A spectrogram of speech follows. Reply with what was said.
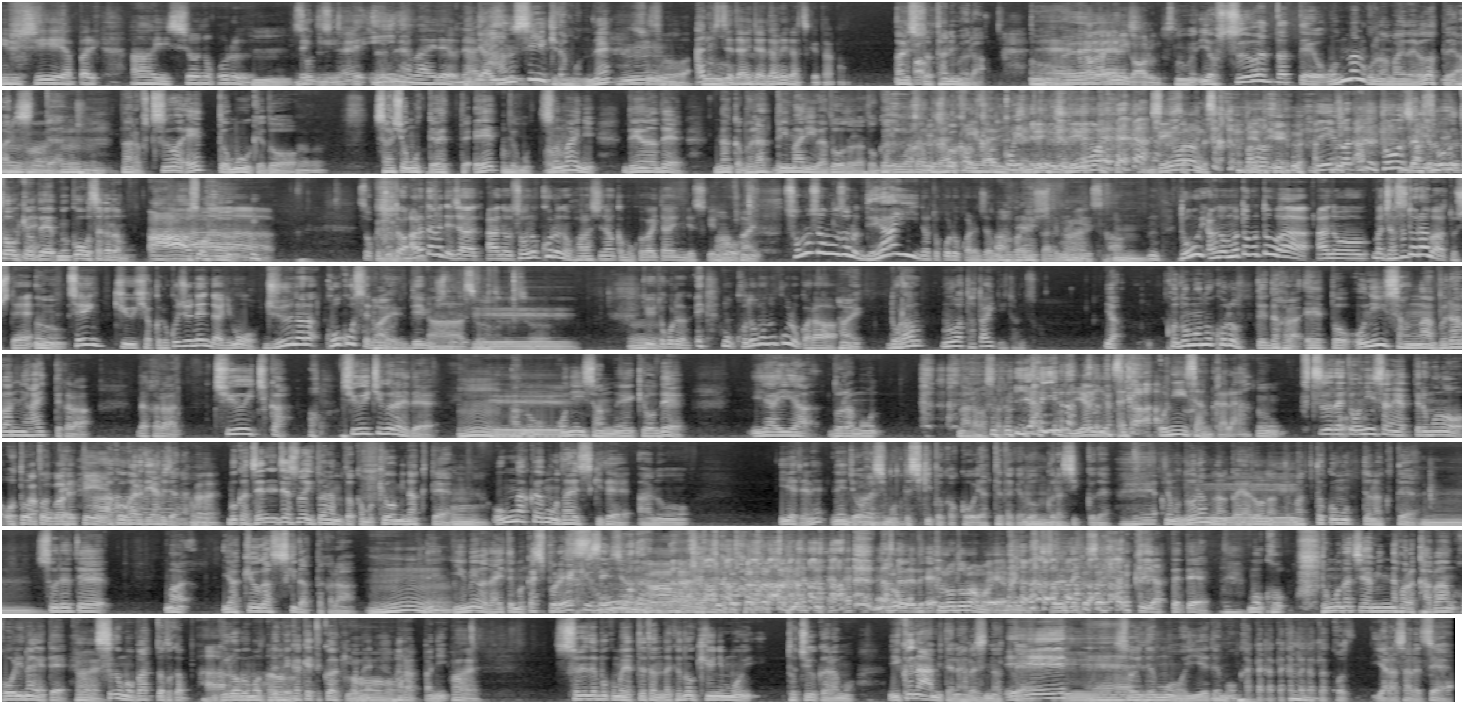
いるし、やっぱり、ああ、一生残るべき。いい名前だよね。いや半世紀だもんね。そう。アリスって大体誰がつけたの？アリスは谷村。うんなんか意味があるんですか？うんいや、普通はだって女の子の名前だよ。だってアリスって。だから普通はえって思うけど、最初思ってえって、えって思って。その前に電話で、なんかブラッディ・マリーはどうだだとか。ブラッディマリーかっこいいで 電話、電話なんですか？電話、あ、当時だって僕東京で向こう大阪だもん。ああ、そう。そうか、ちょっと改めてじゃあ、あの、その頃のお話なんかも伺いたいんですけど、あはい。そもそもその出会いのところからじゃあお伺いしてもいいですか？あ出会うん。どういう、あの、もともとは、あの、まあ、ジャズドラマーとして、うん。1960年代にもう17、高校生の頃にデビューしているへー。っていうところなんで、え、もう子供の頃から、はい。ドラムは叩いていたんですか？いや、子供の頃って、だから、えっ、と、お兄さんがブラバンに入ってから、だから、中1か。中1ぐらいで、あの、お兄さんの影響で、いやいや、ドラムを習わされる。いやいやだったんいやいやですか。お兄さんから？うん。普通だとお兄さんがやってるものを弟って憧れて憧れてやるじゃない。はい僕は全然その時ドラムとかも興味なくて、音楽はもう大好きで、あの、家でね、年中お箸持って式とかこうやってたけど、クラシックで。でもドラムなんかやろうなんて全く思ってなくて、それで、まあ、野球が好きだったから、ね、夢は大体昔プロ野球選手なんだ。それで。プロドラマーじゃないんだ。それで草野球やってて、もうこう、友達はみんなほら、カバン放り投げて、はい。すぐもうバットとかグローブ持って出かけてくわけよね、原っぱに。はい。それで僕もやってたんだけど、急にもう途中からもう、行くなみたいな話になって、ええそれでもう家でもうカタカタカタカタこうやらされて、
